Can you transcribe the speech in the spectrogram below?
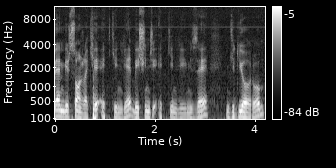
Ben bir sonraki etkinliğe, beşinci etkinliğimize gidiyorum.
